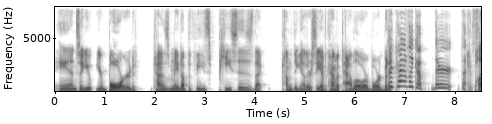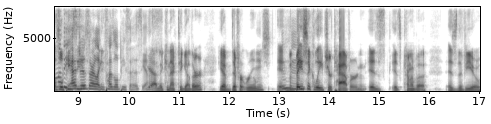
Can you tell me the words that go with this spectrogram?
and so you your board kind of is made up of these pieces that come together. So you have kind of a tableau or board, but they're it, kind of like a they're the, puzzle the pieces- edges are like pieces? puzzle pieces. Yes. Yeah, and they connect together. You have different rooms, it, but Mhm. basically, it's your tavern is is kind of a is the view.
